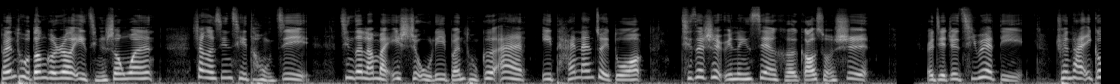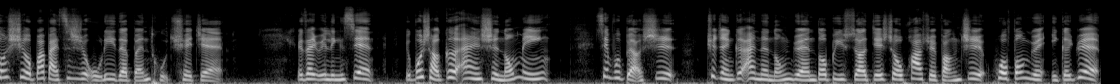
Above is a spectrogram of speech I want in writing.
本土登革热疫情升温，上个星期统计新增两百一十五例本土个案，以台南最多，其次是云林县和高雄市。而截至七月底，全台一共是有八百四十五例的本土确诊。而在云林县，有不少个案是农民，县府表示，确诊个案的农园都必须要接受化学防治或封园一个月，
